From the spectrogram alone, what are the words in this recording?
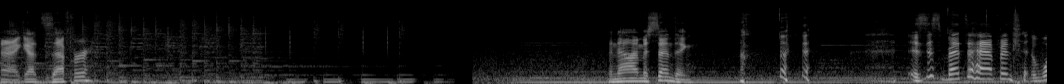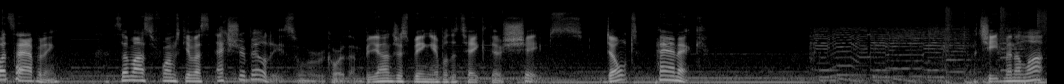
All right, got Zephyr. And now I'm ascending. Is this meant to happen? What's happening? Some monster forms give us extra abilities when we record them, beyond just being able to take their shapes. Don't panic. Achievement unlocked.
